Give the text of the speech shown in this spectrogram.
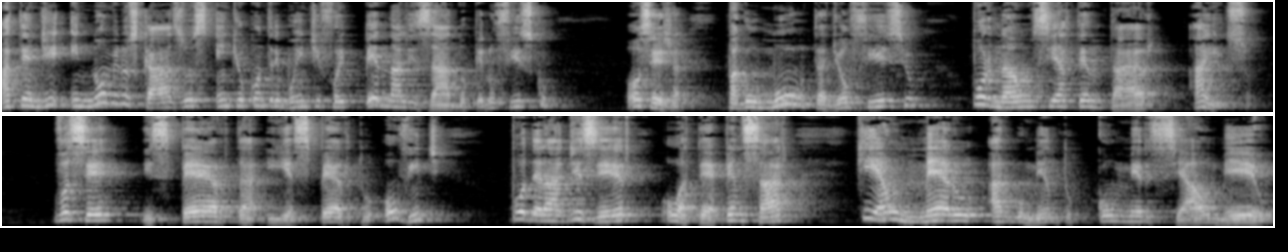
Atendi inúmeros casos em que o contribuinte foi penalizado pelo fisco, ou seja, pagou multa de ofício por não se atentar a isso. Você, esperta e esperto ouvinte, poderá dizer ou até pensar que é um mero argumento comercial meu.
